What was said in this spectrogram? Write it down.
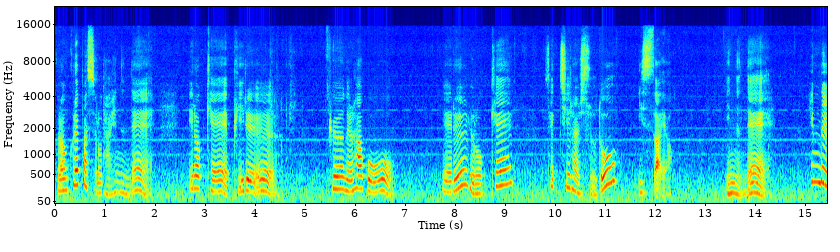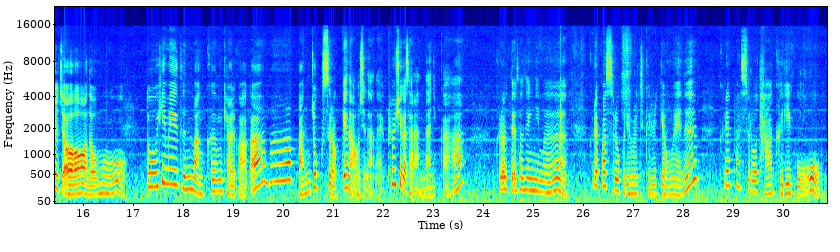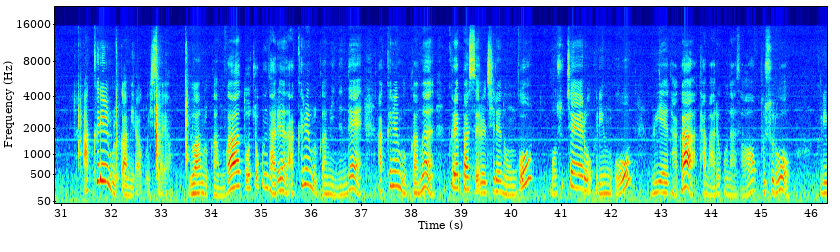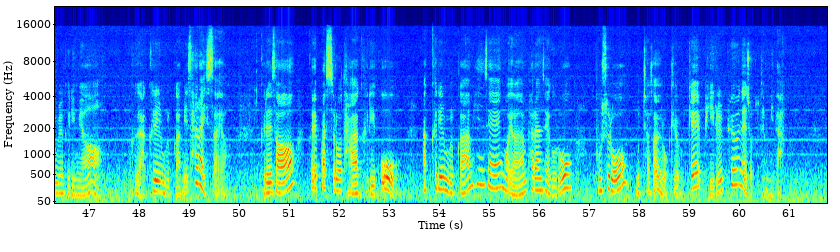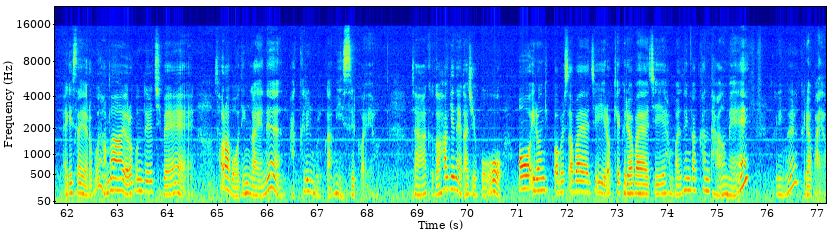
그럼 크레파스로 다 했는데 이렇게 비를 표현을 하고 얘를 이렇게 색칠할 수도 있어요. 있는데 힘들죠. 너무 또 힘이 든 만큼 결과가 막 만족스럽게 나오진 않아요. 표시가 잘 안 나니까. 그럴 때 선생님은 크레파스로 그림을 그릴 경우에는 크레파스로 다 그리고 아크릴 물감이라고 있어요. 유화 물감과 또 조금 다른 아크릴 물감이 있는데 아크릴 물감은 크레파스를 칠해 놓은 곳, 뭐 수채로 그린 곳 위에다가 다 마르고 나서 붓으로 그림을 그리면 그 아크릴 물감이 살아 있어요. 그래서 크레파스로 다 그리고 아크릴 물감 흰색, 뭐 연한 파란색으로 붓으로 묻혀서 이렇게 이렇게 비를 표현해 줘도 됩니다. 알겠어요, 여러분? 아마 여러분들 집에 서랍 어딘가에는 아크릴 물감이 있을 거예요. 자, 그거 확인해 가지고 어, 이런 기법을 써봐야지, 이렇게 그려봐야지 한번 생각한 다음에 그림을 그려봐요.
